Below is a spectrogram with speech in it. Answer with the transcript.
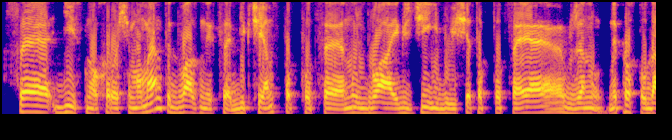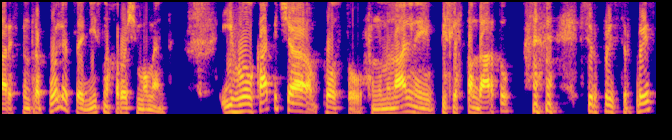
це дійсно хороші моменти. Два з них це big chance, тобто це 0,2 XG і вище. Тобто, це вже ну не просто удари з центра поля, це дійсно хороші моменти. І Капіча просто феноменальний після стандарту. сюрприз, сюрприз.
